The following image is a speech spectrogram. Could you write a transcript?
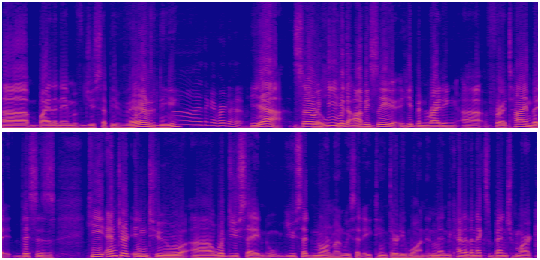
uh, by the name of Giuseppe Verdi. Oh, I think I've heard of him. Yeah. So Joe he had Green. obviously he'd been writing uh, for a time, but this is he entered into uh, what did you say? You said Norma, and we said 1831, and then kind of the next benchmark.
